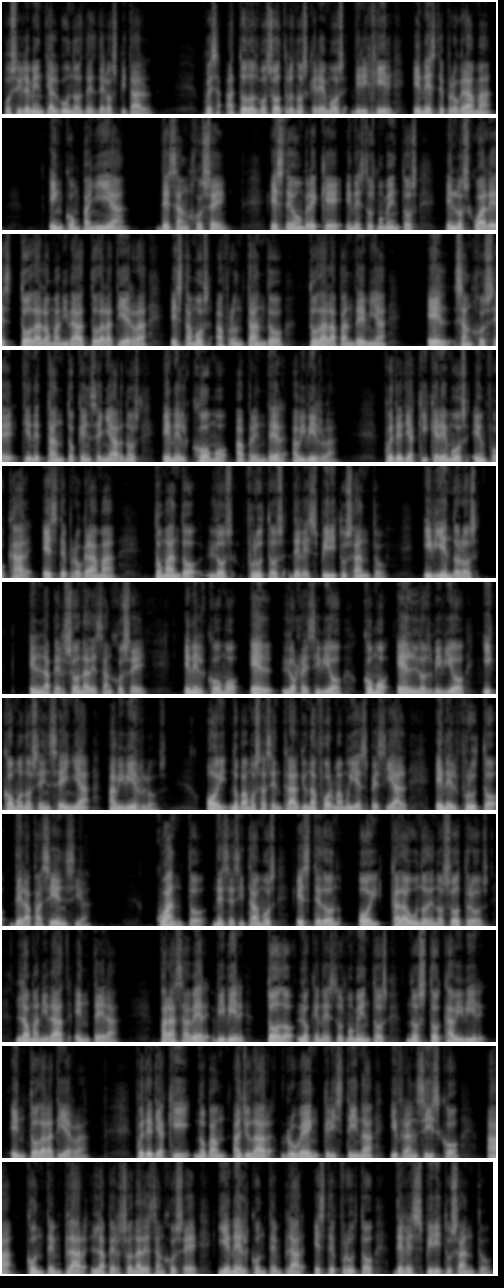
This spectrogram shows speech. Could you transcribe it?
posiblemente algunos desde el hospital. Pues a todos vosotros nos queremos dirigir en este programa en compañía de San José, este hombre que en estos momentos en los cuales toda la humanidad, toda la tierra, estamos afrontando toda la pandemia, él, San José, tiene tanto que enseñarnos en el cómo aprender a vivirla. Pues desde aquí queremos enfocar este programa tomando los frutos del Espíritu Santo y viéndolos en la persona de San José, en el cómo Él los recibió, cómo Él los vivió y cómo nos enseña a vivirlos. Hoy nos vamos a centrar de una forma muy especial en el fruto de la paciencia. ¿Cuánto necesitamos este don hoy cada uno de nosotros, la humanidad entera, para saber vivir todo lo que en estos momentos nos toca vivir en toda la tierra? Pues desde aquí nos van a ayudar Rubén, Cristina y Francisco a contemplar la persona de San José y en él contemplar este fruto del Espíritu Santo.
